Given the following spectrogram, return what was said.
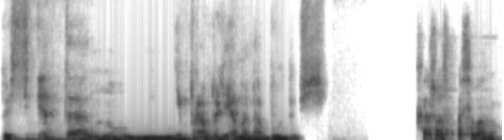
То есть это ну, не проблема на будущее. Хорошо, спасибо.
